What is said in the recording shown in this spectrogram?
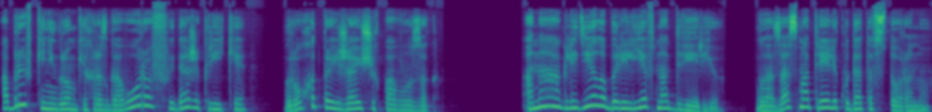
обрывки негромких разговоров и даже крики, грохот проезжающих повозок. Она оглядела барельеф над дверью. Глаза смотрели куда-то в сторону.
